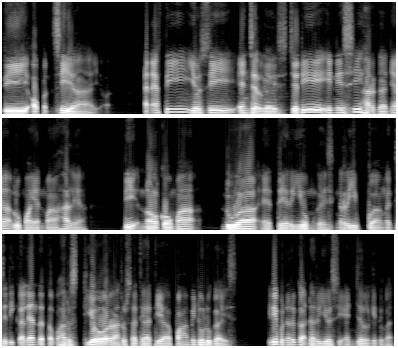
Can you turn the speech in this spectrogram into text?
di OpenSea ya. NFT Yoshi Angel guys. Jadi ini sih harganya lumayan mahal ya. Di 0,2 Ethereum guys. Ngeri banget. Jadi kalian tetap harus Dior, harus hati-hati ya. Pahami dulu guys. Ini benar nggak dari Yoshi Angel gitu kan?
